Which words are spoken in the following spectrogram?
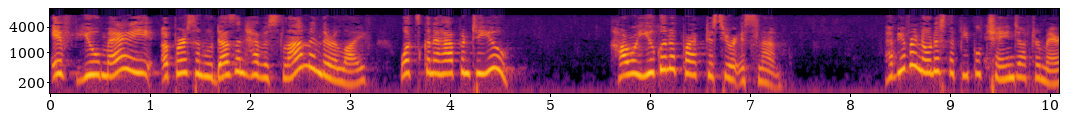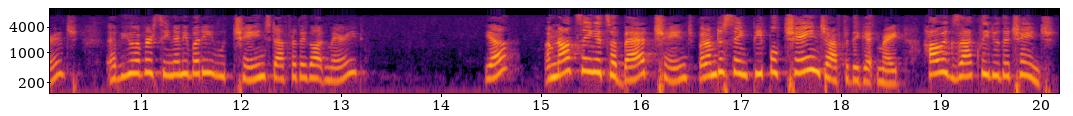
if you marry a person who doesn't have Islam in their life, what's going to happen to you? How are you going to practice your Islam? Have you ever noticed that people change after marriage? Have you ever seen anybody who changed after they got married? Yeah? I'm not saying it's a bad change, but I'm just saying people change after they get married. How exactly do they change?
